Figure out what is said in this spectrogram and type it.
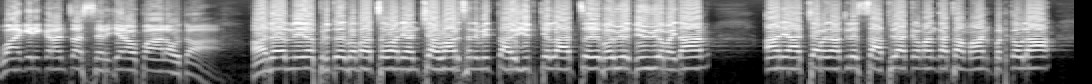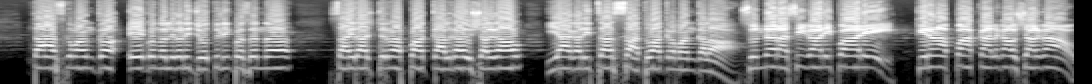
वाघेरीकरांचा सर्जेराव पाहिला होता. आदरणीय पृथ्वीबाबा चव्हाण यांच्या वाढदिवसानिमित्त आयोजित केलं आजचं हे भव्य दिव्य मैदान. आणि आजच्या मैदानातील सातव्या क्रमांकाचा मान पटकवला. तास क्रमांक एक नल्लीगडी ज्योतिर्लिंग प्रसन्न. साईराज टिरनाप्पा कालगाव शाळगाव या गाडीचा सातवा क्रमांकाला. सुंदर अशी गाडी पाहिली. किरणाप्पा कालगाव शाळगाव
